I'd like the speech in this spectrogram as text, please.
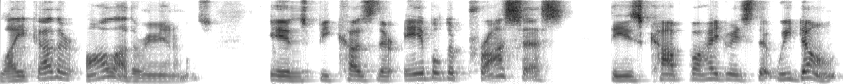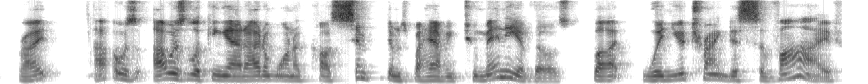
like other all other animals is because they're able to process these carbohydrates that we don't right I was I was looking at I don't want to cause symptoms by having too many of those, but when you're trying to survive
